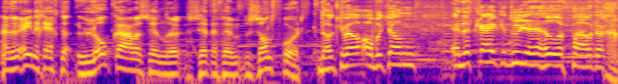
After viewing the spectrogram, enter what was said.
naar de enige echte lokale zender ZFM Zandvoort. Dankjewel Albert-Jan. En het kijken doe je heel eenvoudig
